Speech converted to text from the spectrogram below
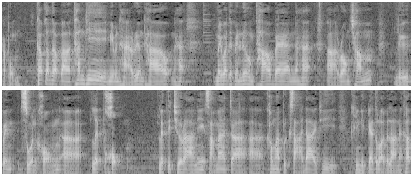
ครับผมครับสำหรับท่านที่มีปัญหาเรื่องเท้านะฮะไม่ว่าจะเป็นเรื่องของเท้าแบนนะฮะรองช้ำ หรือเป็นส่วนของอเล็บขบเล็บติดเชื้อรานี้สามารถจะเข้ามาปรึกษาได้ที่คลินิกได้ตลอดเวลานะครับ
